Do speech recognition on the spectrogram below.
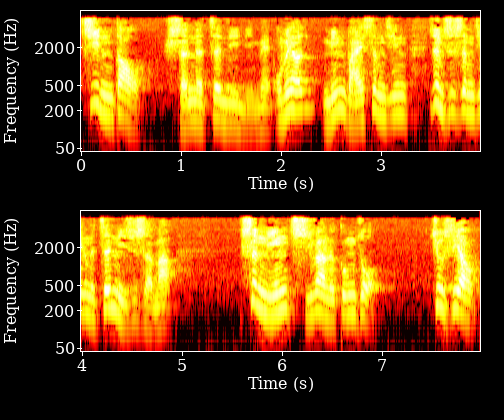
进到神的真理里面，我们要明白圣经，认识圣经的真理是什么。圣灵奇妙的工作就是要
